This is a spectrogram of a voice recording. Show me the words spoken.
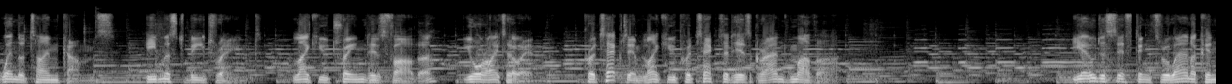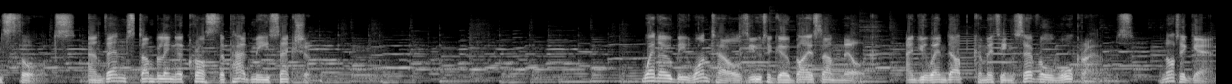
When the time comes, he must be trained. Like you trained his father, you're right Owen. Protect him like you protected his grandmother. Yoda sifting through Anakin's thoughts and then stumbling across the Padme section. When Obi-Wan tells you to go buy some milk, and you end up committing several war crimes. Not again.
